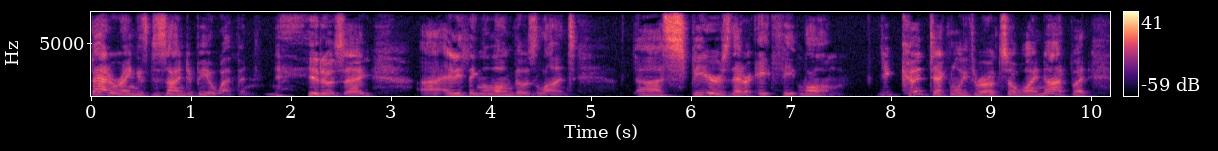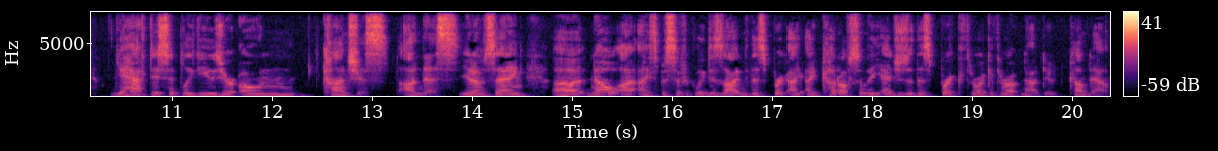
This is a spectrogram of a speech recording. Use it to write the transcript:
Batarang is designed to be a weapon. you know what I'm saying? Uh, anything along those lines. Uh, spears that are eight feet long. You could technically throw it, so why not? But you have to simply use your own conscience on this. You know what I'm saying? Uh, no, I, I, specifically designed this brick. I, I, cut off some of the edges of this brick so I could throw it. No, dude, calm down.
